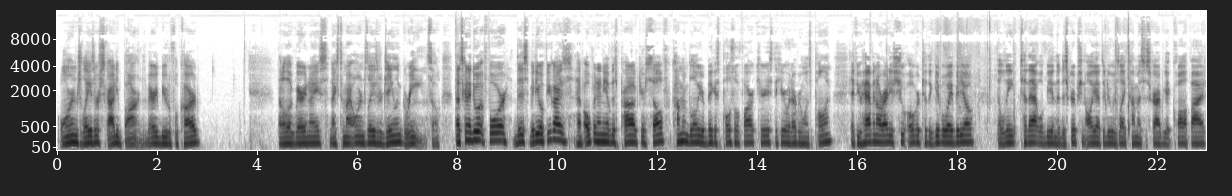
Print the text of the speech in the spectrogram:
orange laser Scottie Barnes. Very beautiful card. That'll look very nice next to my orange laser Jalen Green. So that's going to do it for this video. If you guys have opened any of this product yourself, comment below your biggest pull so far. Curious to hear what everyone's pulling. If you haven't already, shoot over to the giveaway video. The link to that will be in the description. All you have to do is like, comment, subscribe, get qualified.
